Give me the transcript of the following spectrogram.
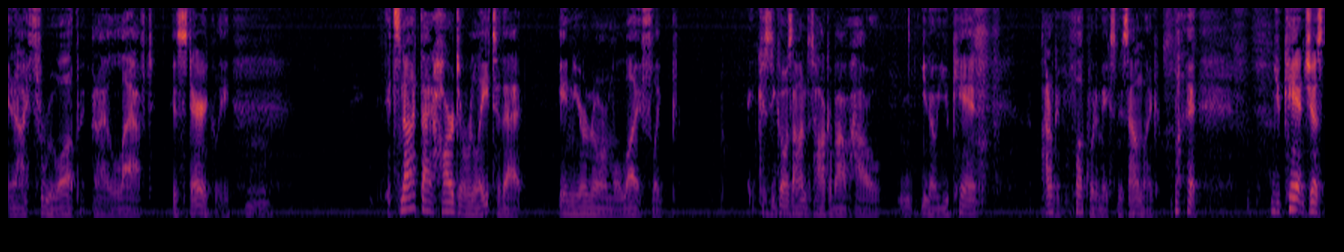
and i threw up and i laughed hysterically mm-hmm. It's not that hard to relate to that in your normal life like because he goes on to talk about how you know you can't. I don't give a fuck what it makes me sound like, but you can't just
